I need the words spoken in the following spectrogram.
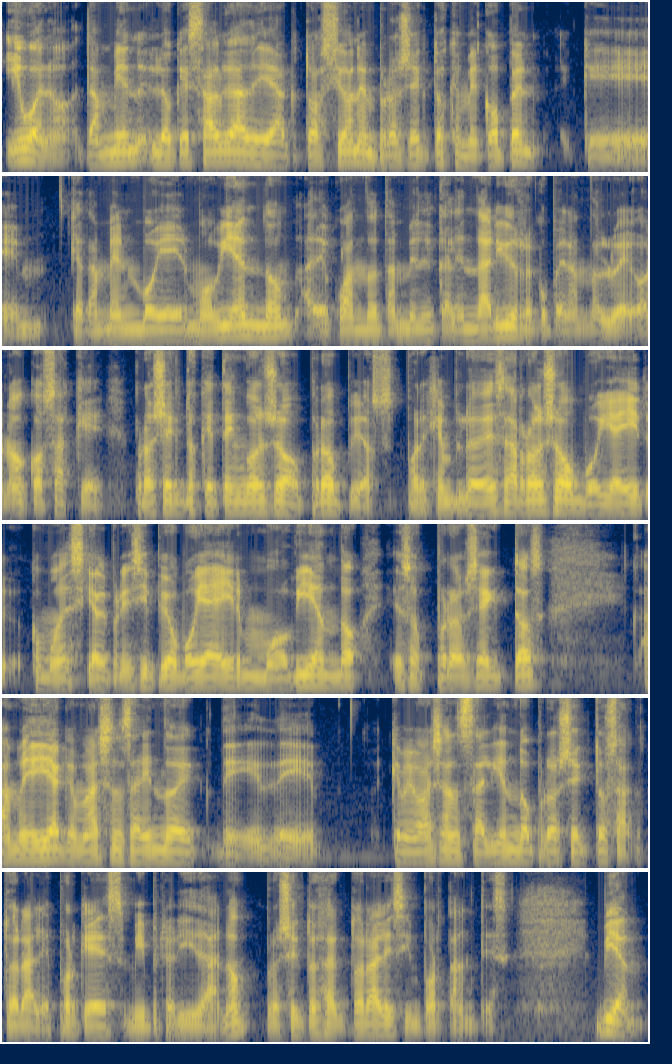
Y bueno, también lo que salga de actuación en proyectos que me copen, que, que, también voy a ir moviendo, adecuando también el calendario y recuperando luego, ¿no? Cosas que, proyectos que tengo yo propios, por ejemplo, de desarrollo, voy a ir, como decía al principio, voy a ir moviendo esos proyectos a medida que me vayan saliendo de, que me vayan saliendo proyectos actorales, porque es mi prioridad, ¿no? Proyectos actorales importantes. Bien,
